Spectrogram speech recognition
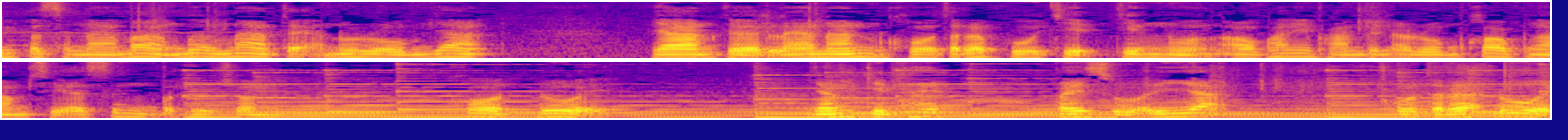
วิปัสนาบ้างเบื้องหน้าแต่อนุโลมญาณยานเกิดแล้วนั้นโคตรภูจิตจึงหน่วงเอาพระนิพพานเป็นอารมณ์ครอบงำเสียซึ่งปุถุชน โคตรด้วย ยังจิตให้ไปสู่อริยะโคตระด้วย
